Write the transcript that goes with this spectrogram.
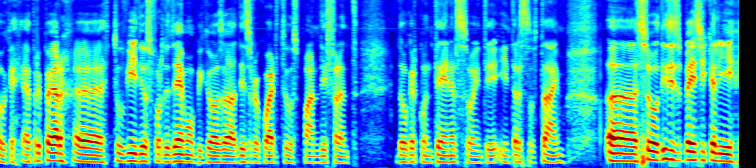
Okay, I prepare uh, two videos for the demo because uh, this required to span different Docker containers, so in the interest of time. Uh, so this is basically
